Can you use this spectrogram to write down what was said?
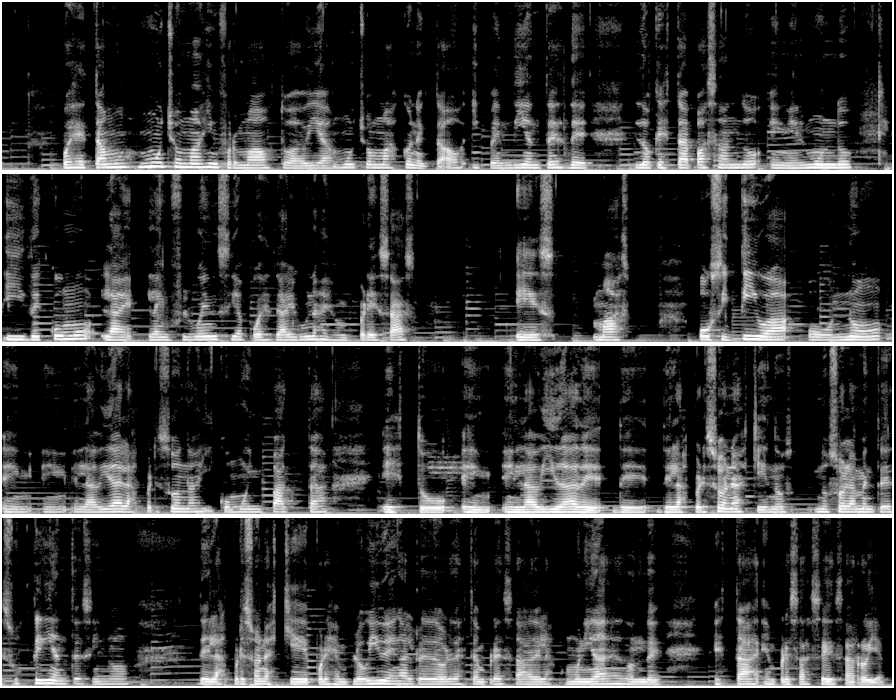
pues estamos mucho más informados todavía, mucho más conectados y pendientes de lo que está pasando en el mundo y de cómo la, influencia pues de algunas empresas es más positiva o no en, la vida de las personas y cómo impacta esto en, la vida de, las personas que no, no solamente de sus clientes, sino de las personas que, por ejemplo, viven alrededor de esta empresa, de las comunidades donde esta empresa se desarrolla.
